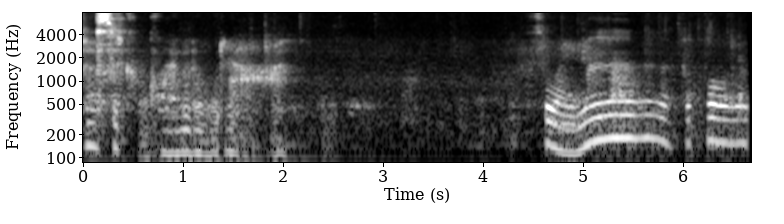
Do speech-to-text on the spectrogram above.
ที่สุดของความหรูหราสวยมากทุกคน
